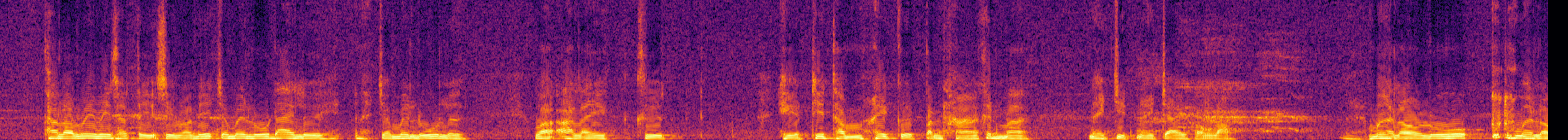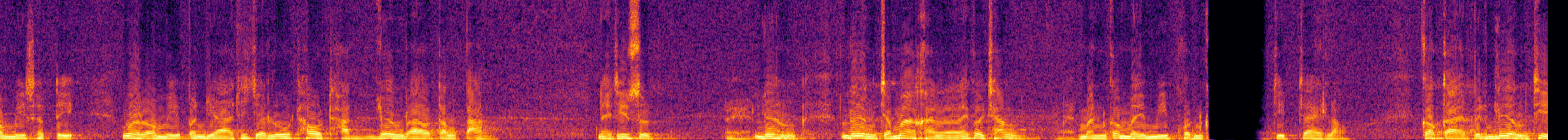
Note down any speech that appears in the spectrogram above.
ๆ ถ้าเราไม่มีสติสิ่งเหล่านี้จะไม่รู้ได้เลย จะไม่รู้เลย ว่าอะไรคือ เหตุที่ทำให้เกิดปัญหาขึ้นมาในจิตในใจของเรา เมื่อเรารู้เมื่อเรามีสติ เมื่อเรามีปัญญาที่จะรู้เท่าทันเรื่องราวต่าง ๆ ในที่สุดเรื่องเรื่องจะมากขนาดไหนก็ช่าง มันก็ไม่มีผลกับจิตใจเรา ก็กลายเป็นเรื่องที่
